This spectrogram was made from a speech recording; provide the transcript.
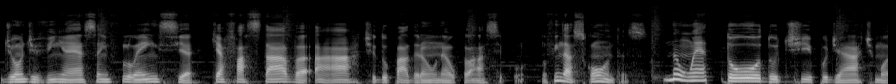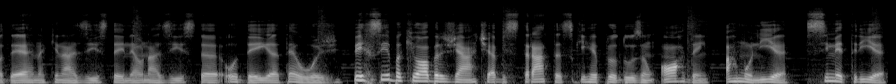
de onde vinha essa influência que afastava a arte do padrão neoclássico. No fim das contas, não é todo tipo de arte moderna que nazista e neonazista odeia até hoje. Perceba que obras de arte abstratas que reproduzam ordem, harmonia, simetria,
